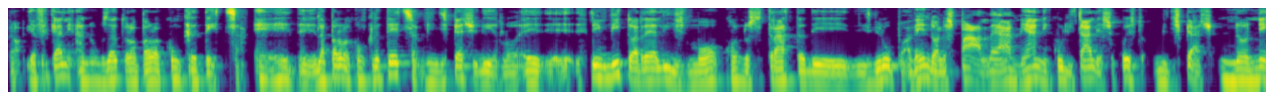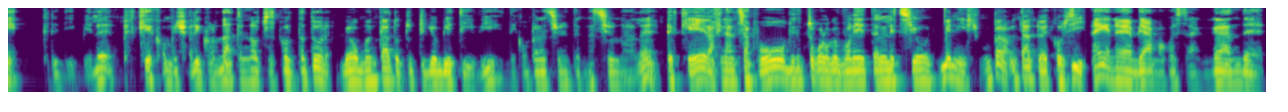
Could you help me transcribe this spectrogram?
no, gli africani hanno usato la parola concretezza e la parola concretezza, mi dispiace dirlo, è, è l'invito al realismo quando si tratta di, di sviluppo, avendo alle spalle anni e anni in cui l'Italia su questo, mi dispiace, non è credibile, perché come ci ha ricordato il nostro ascoltatore, abbiamo mancato tutti gli obiettivi di cooperazione internazionale, perché la finanza pubblica, tutto quello che volete, le elezioni, benissimo, però intanto è così, non è che noi abbiamo questa grande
